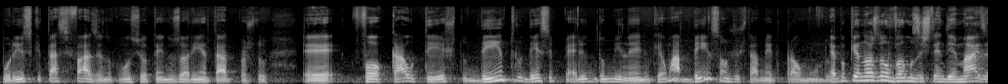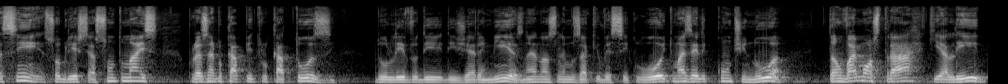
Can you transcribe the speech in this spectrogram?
Por isso que está se fazendo, como o senhor tem nos orientado, pastor, é, focar o texto dentro desse período do milênio, que é uma bênção justamente para o mundo. É porque nós não vamos estender mais assim sobre este assunto, mas, por exemplo, capítulo 14 do livro de, de Jeremias, né? nós lemos aqui o versículo 8, mas ele continua. Então, vai mostrar que ali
